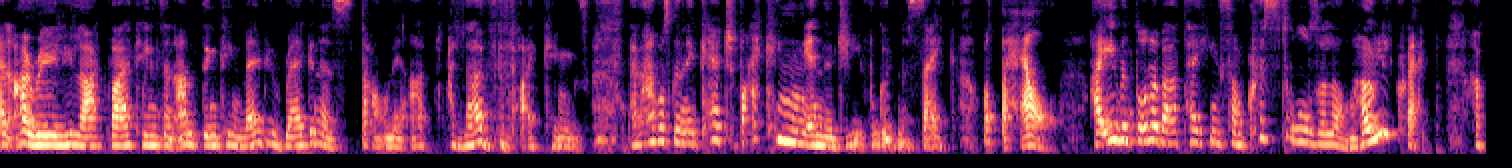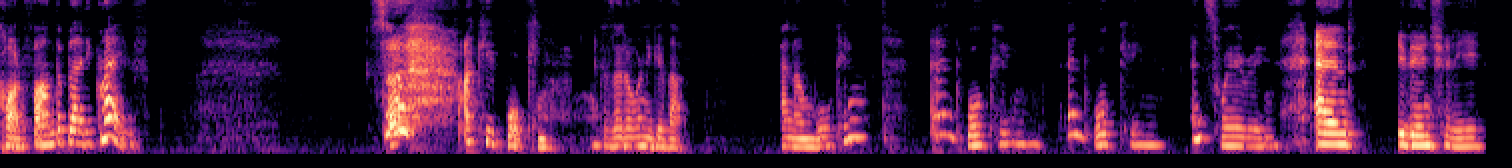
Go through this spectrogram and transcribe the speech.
And I really like Vikings, and I'm thinking maybe Ragnar is down there. I, I love the Vikings. And I was going to catch Viking energy, for goodness sake. What the hell? I even thought about taking some crystals along. Holy crap, I can't find the bloody grave. So I keep walking because I don't want to give up. And I'm walking and walking and walking and swearing. And eventually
